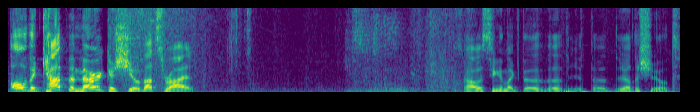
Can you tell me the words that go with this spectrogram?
Oh, the Cap America shield. That's right. I was thinking like the the the, the other shield.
